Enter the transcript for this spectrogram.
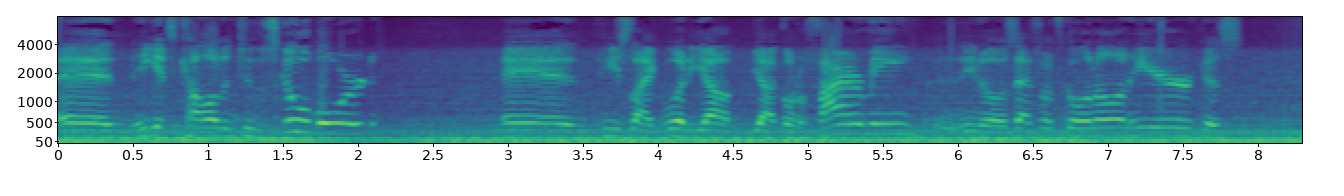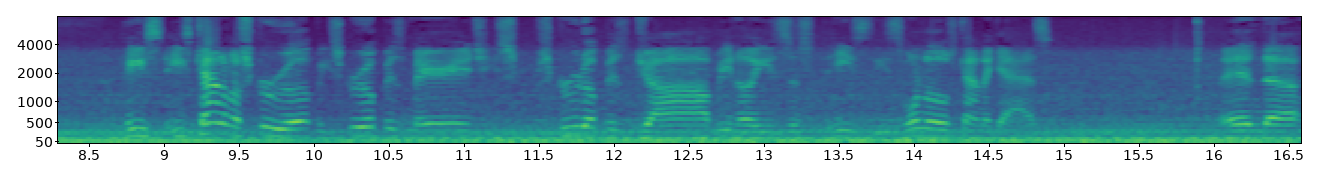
and he gets called into the school board. And he's like, "What are y'all y'all to fire me? You know, is that what's going on here? Because he's he's kind of a screw up. He screwed up his marriage. He screwed up his job. You know, he's just he's he's one of those kind of guys. And uh,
